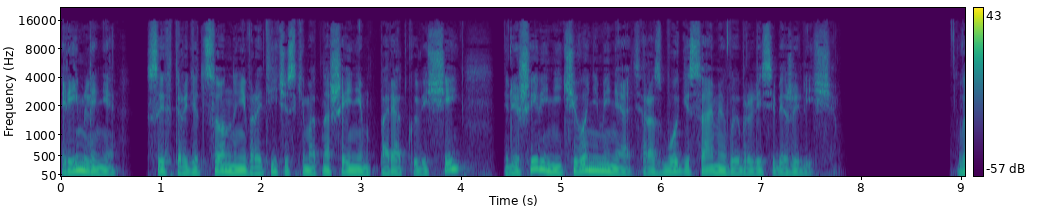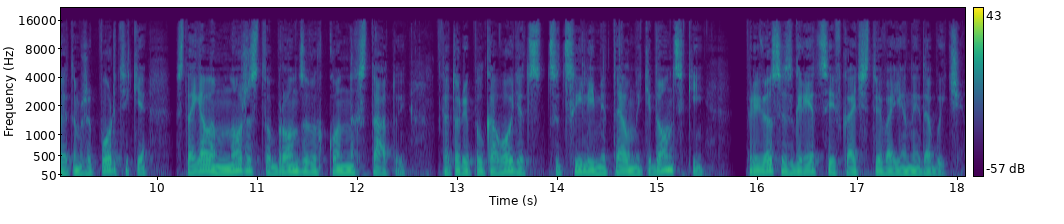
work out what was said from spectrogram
Римляне с их традиционно невротическим отношением к порядку вещей решили ничего не менять, раз боги сами выбрали себе жилище. В этом же портике стояло множество бронзовых конных статуй, которые полководец Цицилий Метел Македонский привез из Греции в качестве военной добычи.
